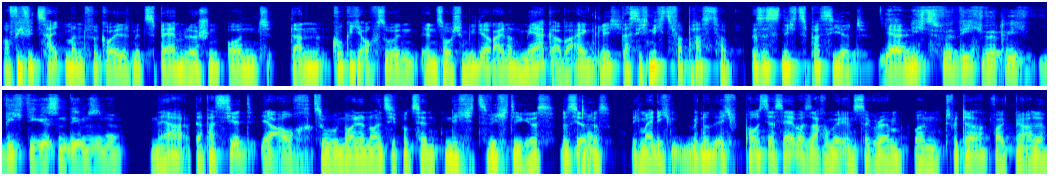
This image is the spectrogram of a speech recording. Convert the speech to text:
Auch wie viel Zeit man vergeudet mit Spam löschen. Und dann gucke ich auch so in, in Social Media rein und merke aber eigentlich, dass ich nichts verpasst habe. Es ist nichts passiert. Ja, nichts für dich wirklich Wichtiges in dem Sinne. Ja, da passiert ja auch zu 99 Prozent nichts Wichtiges. Das ist ja, ja. das. Ich meine, ich benutze, ich poste ja selber Sachen bei Instagram und Twitter, folgt mir alle,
